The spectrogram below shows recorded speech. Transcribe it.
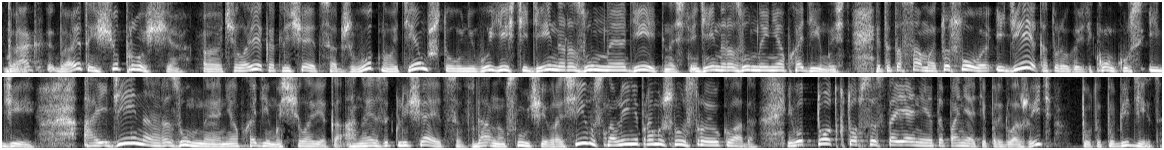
Да, Так? да, это еще проще. Э, Человек отличается от животного тем, что у него есть идейно-разумная деятельность, идейно-разумная необходимость. Это та самая, то слово «идея», которое вы говорите, конкурс идей. А идейно-разумная необходимость человека, она и заключается в данном случае в России в установлении промышленного строя уклада. И вот тот, кто в состоянии это понять и предложить, тот и победит.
